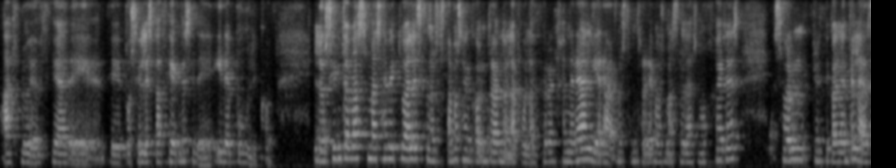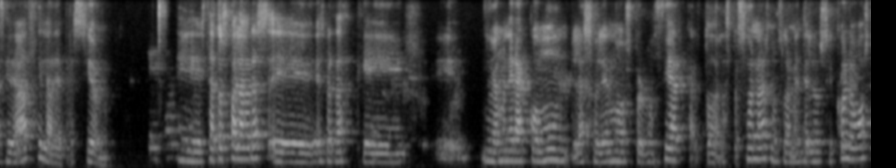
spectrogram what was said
afluencia de, posibles pacientes y de, y de, público. Los síntomas más habituales que nos estamos encontrando en la población en general, y ahora nos centraremos más en las mujeres, son principalmente la ansiedad y la depresión. Eh, estas dos palabras eh, es verdad que eh, de una manera común las solemos pronunciar todas las personas, no solamente los psicólogos,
